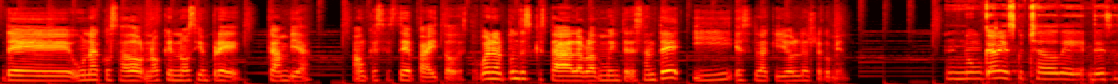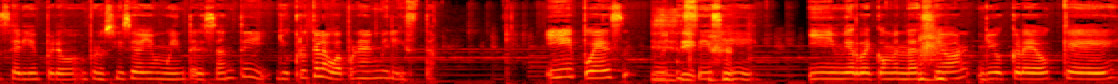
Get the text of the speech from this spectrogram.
de un acosador, ¿no? Que no siempre cambia, aunque se sepa y todo esto. Bueno, el punto es que está, la verdad, muy interesante y es la que yo les recomiendo. Nunca había escuchado de, de esa serie, pero, pero sí se oye muy interesante y yo creo que la voy a poner en mi lista. Y pues, Sí, sí, sí. sí. Y mi recomendación, yo creo que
